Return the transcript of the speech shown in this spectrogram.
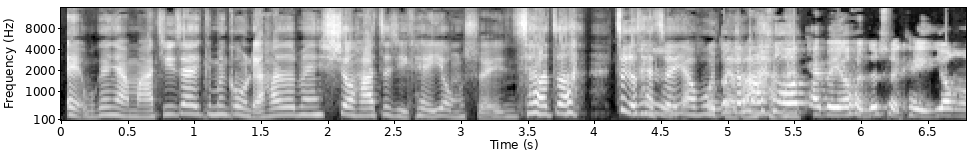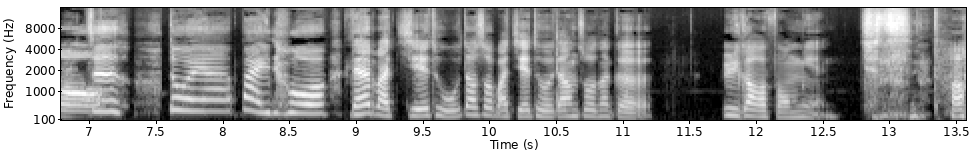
哎，我跟你讲，马基在那边跟我聊，他这边秀他自己可以用水，你知道这这个才最要不得吧？他说台北有很多水可以用哦。这对呀，拜托，等下把截图，到时候把截图当做那个预告封面，就知道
